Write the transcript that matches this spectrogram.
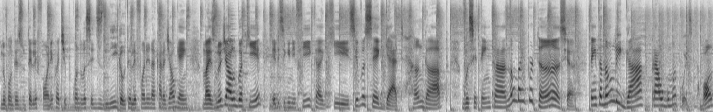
no contexto telefônico, é tipo quando você desliga o telefone na cara de alguém. Mas no diálogo aqui, ele significa que se você get hung up, você tenta não dar importância, tenta não ligar para alguma coisa, tá bom?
